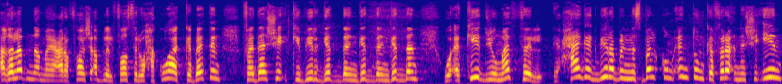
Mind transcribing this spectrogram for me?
أغلبنا ما يعرفهاش قبل الفاصل وحكوها الكباتن فده شيء كبير جدا جدا جدا وأكيد يمثل حاجة كبيرة بالنسبة لكم أنتم كفرق ناشئين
